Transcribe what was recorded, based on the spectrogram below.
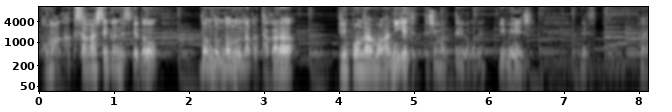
細かく探していくんですけど、どんどんどんどんなんか宝、ピンポン玉が逃げてってしまってるようなね、イメージです。はい。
